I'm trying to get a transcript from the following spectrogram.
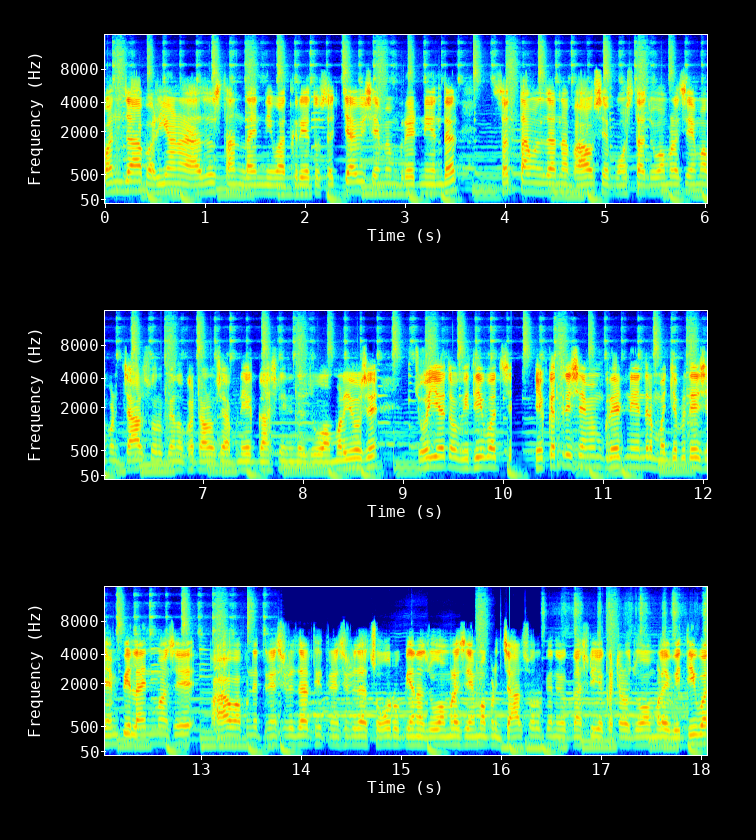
પંજાબ, હરિયાણા, રાજસ્થાન લાઈનની વાત કરીએ તો સત્યાવીસ એમએમ ગ્રેડની અંદર સત્તાવન હજારના ભાવ છે પહોંચતા જોવા મળે છે. એમાં પણ ચારસો રૂપિયાનો ઘટાડો છે આપણે એક ગાંસડીની અંદર જોવા મળ્યો છે. જોઈએ તો વિધિવત છે એકત્રીસ એમએમ ગ્રેડની અંદર મધ્યપ્રદેશ એમપી લાઈનમાં છે ભાવ આપણે ત્રેસઠ હજારથી ત્રેસઠ હજાર સો રૂપિયાના જોવા મળે છે. એમાં પણ ચારસો રૂપિયાનો એક ગાંસડીએ ઘટાડો જોવા મળે. વિધિવત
